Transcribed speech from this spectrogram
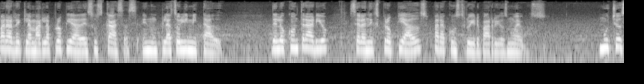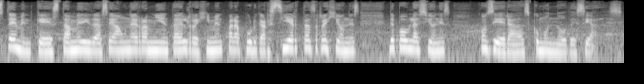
para reclamar la propiedad de sus casas en un plazo limitado. De lo contrario, serán expropiados para construir barrios nuevos. Muchos temen que esta medida sea una herramienta del régimen para purgar ciertas regiones de poblaciones consideradas como no deseadas.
